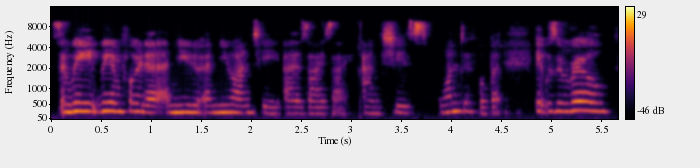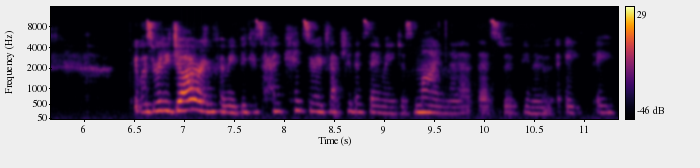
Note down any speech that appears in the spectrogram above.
So we, we employed a, a new, a new auntie, uh, Zai, and she's wonderful, but it was a real, it was really jarring for me because her kids are exactly the same age as mine. They're, they're sort of, you know, eight, eight,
